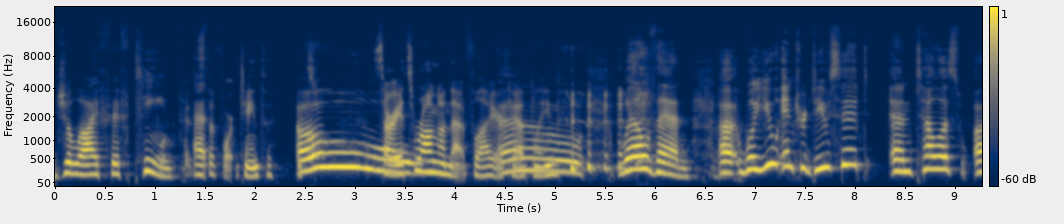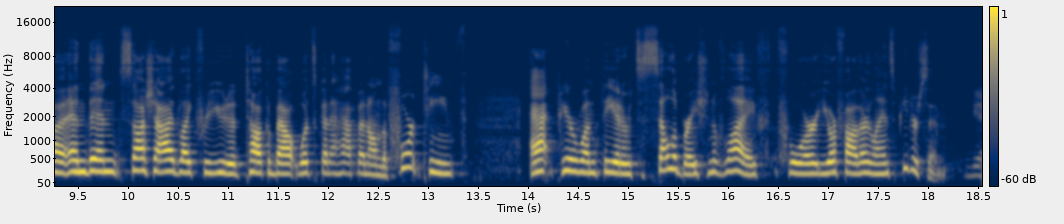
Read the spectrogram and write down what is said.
July fifteenth. it's the 14th. oh, Sorry, it's wrong on that flyer, Kathleen. Oh, well then, uh, will you introduce it and tell us? Uh, and then, Sasha, I'd like for you to talk about what's going to happen on the 14th at Pier One Theater. It's a celebration of life for your father, Lance Peterson. Yeah,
